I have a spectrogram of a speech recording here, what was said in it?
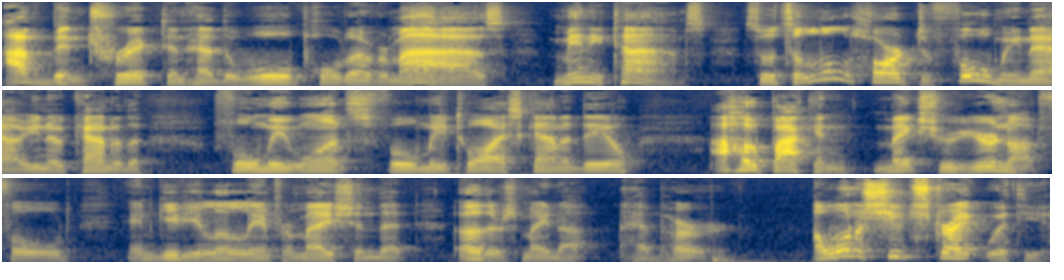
I've been tricked and had the wool pulled over my eyes many times. So it's a little hard to fool me now, you know, kind of the fool me once, fool me twice kind of deal. I hope I can make sure you're not fooled and give you a little information that others may not have heard. I want to shoot straight with you,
